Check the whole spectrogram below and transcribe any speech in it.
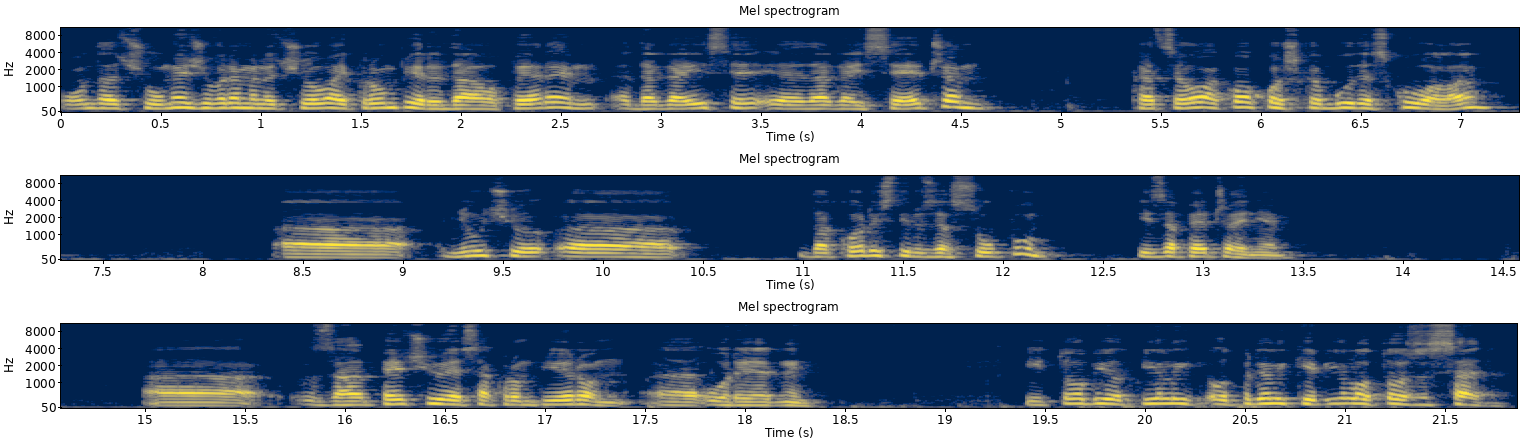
Onda ću u međuvremenu ću ovaj krompir da operem, da ga, da ga isečem. Kad se ova kokoška bude skuvala, nju ću da koristim za supu i za pečenje. Zapeću je sa krompirom u redni. I to bi otprilike bilo to za sad.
